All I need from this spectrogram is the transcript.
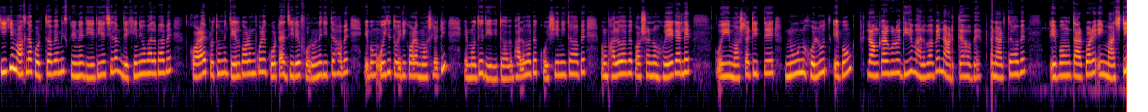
কি কি মশলা করতে হবে আমি স্ক্রিনে দিয়ে দিয়েছিলাম, দেখে নিও ভালোভাবে। কড়াই প্রথমে তেল গরম করে গোটা জিরে ফোড়নে দিতে হবে এবং ওই যে তৈরি করা মশলাটি এর মধ্যে দিয়ে দিতে হবে। ভালোভাবে কষিয়ে নিতে হবে এবং ভালোভাবে কষানো হয়ে গেলে ওই মশলাটিতে নুন, হলুদ এবং লঙ্কার গুঁড়ো দিয়ে ভালোভাবে নাড়তে হবে। নাড়তে হবে এবং তারপরে এই মাছটি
